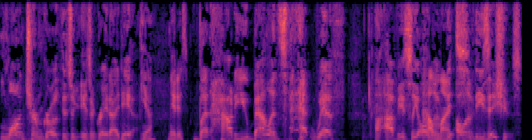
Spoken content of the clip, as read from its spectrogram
long term growth is a, is a great idea. Yeah, it is. But how do you balance that with uh, obviously all of the, all of these issues?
